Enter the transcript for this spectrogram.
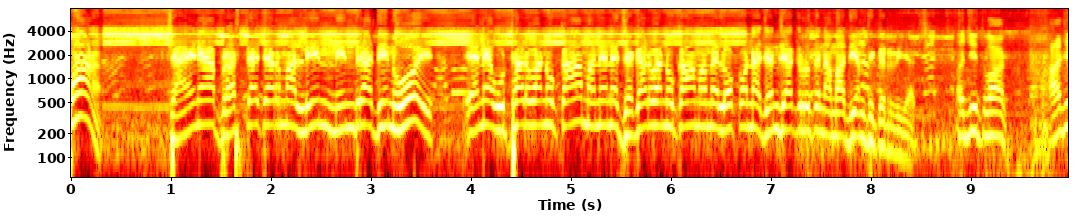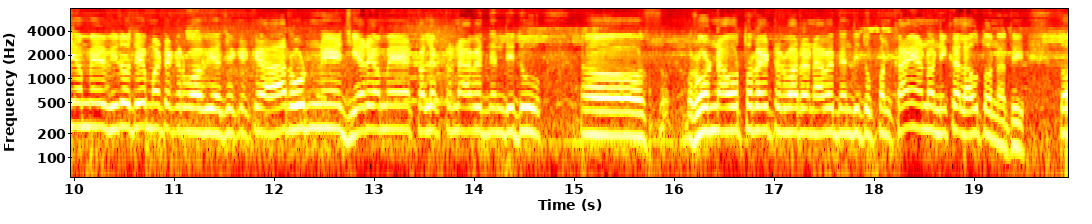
પણ જાણે આ ભ્રષ્ટાચારમાં લીન, નિંદ્રાધીન હોય, એને ઉઠાડવાનું કામ અને એને જગાડવાનું કામ અમે લોકોના જનજાગૃતિના માધ્યમથી કરી રહ્યા છીએ. અજીત વાંક, આજે અમે વિરોધ એ માટે કરવા આવ્યા છે કે આ રોડને જ્યારે અમે કલેક્ટરને આવેદન દીધું રોડના ઓથોરાઇટરવાળાને આવેદન દીધું, પણ કાંઈ આનો નિકાલ આવતો નથી. તો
